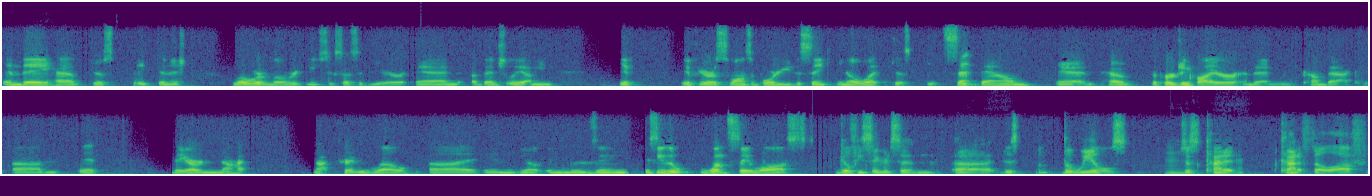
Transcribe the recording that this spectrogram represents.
and they have just they finished lower and lower each successive year, and eventually, I mean, if if you're a Swan supporter, you just think, you know what, just get sent down and have the purging fire, and then come back. Um, it they are not not trending well uh, in you know in losing. It's either once they lost Gylfi Sigurdsson, uh, just the wheels just kind of kind of fell off.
